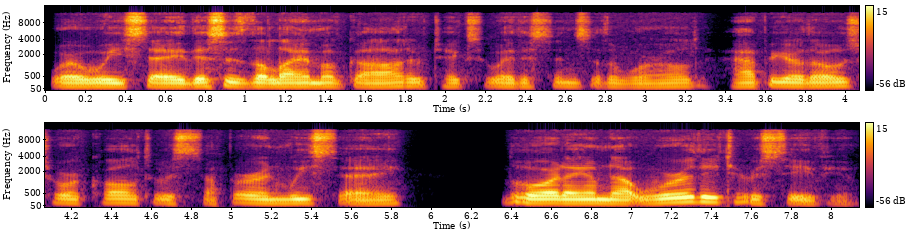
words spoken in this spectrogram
where we say, This is the Lamb of God who takes away the sins of the world. Happy are those who are called to his supper. And we say, Lord, I am not worthy to receive you,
